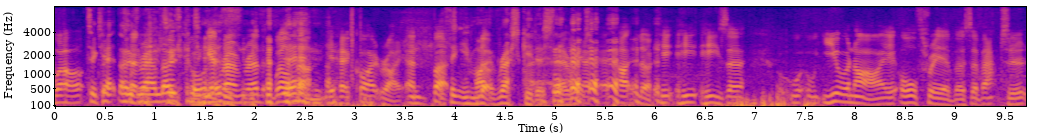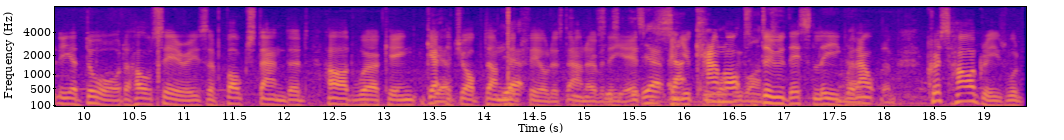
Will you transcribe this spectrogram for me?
well, to get those round those to get corners. rather- well Yeah. done. Yeah, quite right. And but I think you might look, have rescued us there. Richard. uh, look, he, he, he's a. w- w- You and I, all three of us, have absolutely adored a whole series of bog standard, hard-working, get Yeah. the job done Yeah. midfielders down over the This is years, Yeah. and you exactly what we cannot do this league No. without them. Chris Hargreaves would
